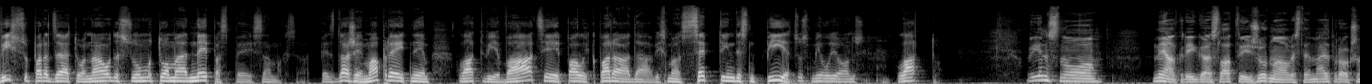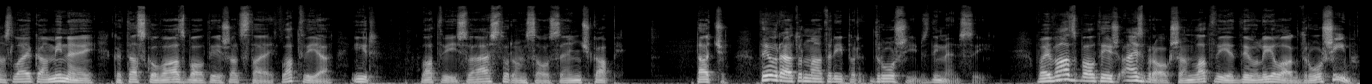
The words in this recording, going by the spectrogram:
visu paredzēto naudas summu tomēr nepaspēja samaksāt. Pēc dažiem aprēķiniem Latvija Vācijai palika parādā vismaz 75 miljonus latu. Viens no neatkarīgās Latvijas žurnālistiem aizbraukšanas laikā minēja, ka tas, ko Vācu baltieši atstāja Latvijā, ir Latvijas vēsture un savu senču kapi. Taču te varētu runāt arī par drošības dimensiju. Vai Vācu baltiešu aizbraukšana Latvijai deva lielāku drošību?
